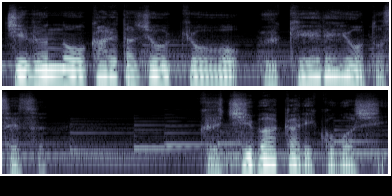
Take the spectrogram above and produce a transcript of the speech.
自分の置かれた状況を受け入れようとせず愚痴ばかりこぼし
